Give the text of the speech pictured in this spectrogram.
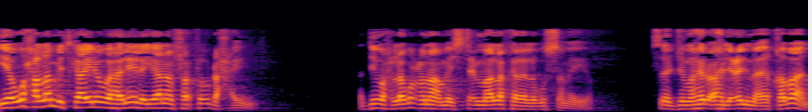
iyo waxa la midkaa ina waa haleelayaanaan farqi u dhaxayn. Haddii wax lagu cuno ama isticmaallo kale lagu sameeyo sida jamaahiiru ahlicilmi ay qabaan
